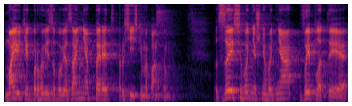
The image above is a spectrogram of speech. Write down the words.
мають як боргові зобов'язання перед російськими банками. З сьогоднішнього дня виплати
